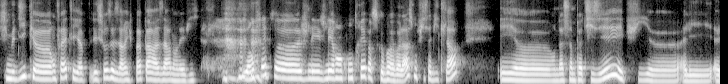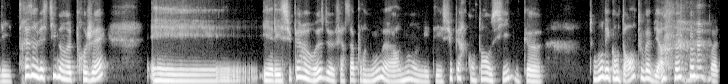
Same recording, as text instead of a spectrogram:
Je me dis que en fait, y a, les choses, elles n'arrivent pas par hasard dans la vie. et en fait, euh, je l'ai rencontré parce que bah, voilà, son fils habite là. Et on a sympathisé. Et puis, elle, est, elle est très investie dans notre projet. Et, et, elle est super heureuse de faire ça pour nous. Alors nous, on était super contents aussi. Donc, tout le monde est content, tout va bien. voilà.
